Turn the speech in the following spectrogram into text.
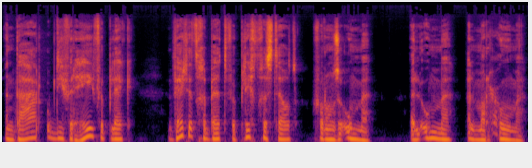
En daar op die verheven plek werd het gebed verplicht gesteld voor onze umma, al-umma al-marhuma.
